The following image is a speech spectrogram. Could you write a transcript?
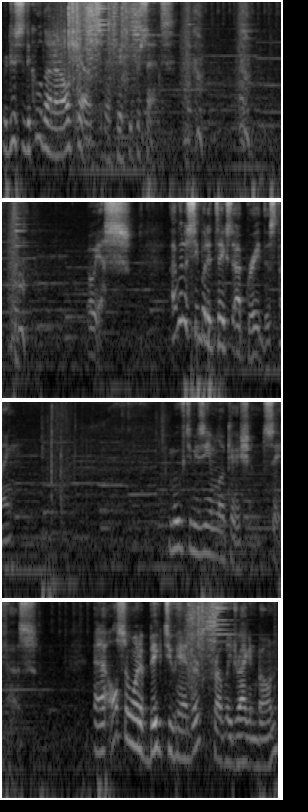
Reduces the cooldown on all shouts by 50%. Oh yes. I'm gonna see what it takes to upgrade this thing. Move to museum location. Safe house. And I also want a big two-hander, probably Dragon Bone,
